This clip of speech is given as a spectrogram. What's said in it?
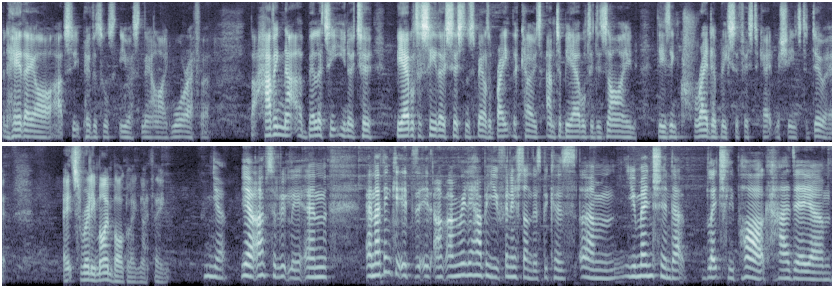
And here they are, absolutely pivotal to the US and the Allied war effort. But having that ability, you know, to be able to see those systems, to be able to break the codes, and to be able to design these incredibly sophisticated machines to do it, it's really mind-boggling. I think. Yeah, yeah, absolutely, and and I think it's. It, I'm really happy you finished on this because um, you mentioned that Bletchley Park had a um,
